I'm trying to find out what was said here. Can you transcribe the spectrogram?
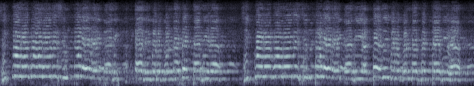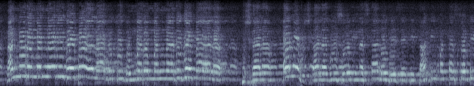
సిక్కురు బూరుది సింపుల రైకాది అత్తాది గొలుగొండ పెట్టాదిరా. సిక్కురు ముగ్గురు గురుది సింపులరే కాది అత్తది గురుకొండ పెట్టాదిరా. నన్ను రమ్మన్నది గోపాల ముత్తు గుమ్మరమ్మన్నది గోపాల. పుష్కాల అలా పుష్కాల కూసోని నష్టాలు చేసేటి తాటి మట్ట సొంటి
